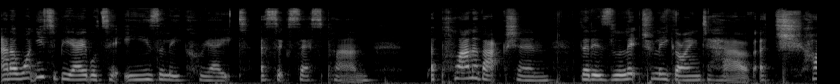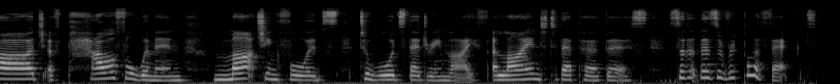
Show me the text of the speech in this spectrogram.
And I want you to be able to easily create a success plan, a plan of action that is literally going to have a charge of powerful women marching forwards towards their dream life, aligned to their purpose, so that there's a ripple effect.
